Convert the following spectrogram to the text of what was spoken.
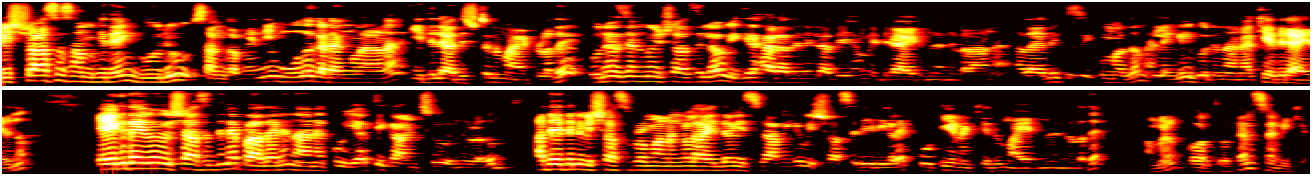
വിശ്വാസ സംഹിതയും ഗുരു സംഘം എന്നീ മൂന്ന് ഘടകങ്ങളാണ് ഇതിൽ അധിഷ്ഠിതമായിട്ടുള്ളത്. പുനർജന്മ വിശ്വാസത്തിലോ വിഗ്രഹാരാധനയിലോ അദ്ദേഹം എതിരായിരുന്നു എന്നുള്ളതാണ്. അതായത് സിഖ് മതം അല്ലെങ്കിൽ ഗുരു നാനാക്ക് എതിരായിരുന്നു. ഏകദൈവ വിശ്വാസത്തിന്റെ പ്രാധാന്യം നാനക്ക് ഉയർത്തി കാണിച്ചു എന്നുള്ളതും അദ്ദേഹത്തിന്റെ വിശ്വാസ പ്രമാണങ്ങൾ ഹൈന്ദവ ഇസ്ലാമിക വിശ്വാസ രീതികളെ കൂട്ടിയിണക്കിയതുമായിരുന്നു എന്നുള്ളത് നമ്മൾ ഓർത്തു വെക്കാൻ ശ്രമിക്കും.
